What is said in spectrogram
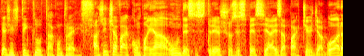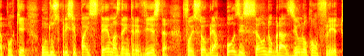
e a gente tem que lutar contra isso. A gente já vai acompanhar um desses trechos especiais a partir de agora, porque um dos principais temas da entrevista foi sobre a posição do Brasil no conflito.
